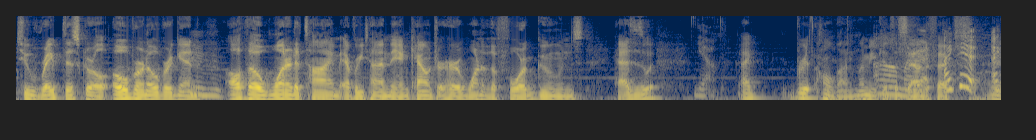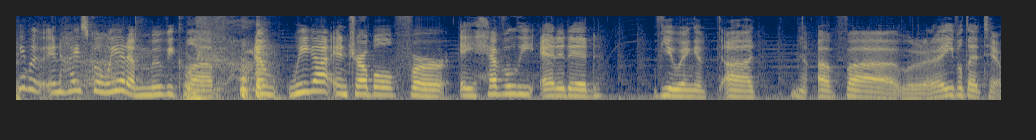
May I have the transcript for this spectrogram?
to rape this girl over and over again. Mm-hmm. Although one at a time, every time they encounter her, one of the four goons has his. Yeah. I hold on. Let me get Oh the sound God. effects. I get, I get. In high school, we had a movie club, and we got in trouble for a heavily edited viewing of uh, of uh, Evil Dead Two,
